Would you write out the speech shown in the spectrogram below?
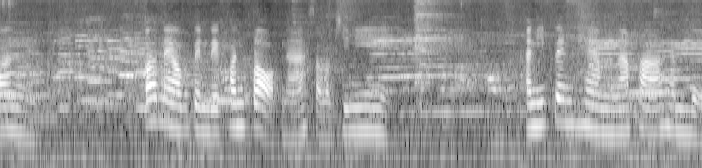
อน ก็แนวเป็นเบคอนกรอบนะสำหรับที่นี่ อันนี้เป็นแฮมนะคะ แฮมหมู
